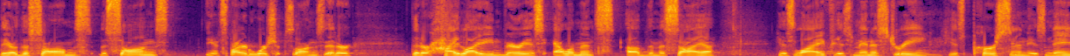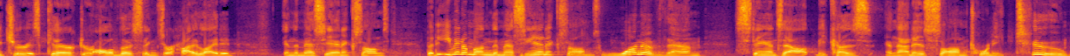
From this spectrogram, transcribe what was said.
They are the Psalms, the songs, the inspired worship songs that are that are highlighting various elements of the Messiah, his life, his ministry, his person, his nature, his character. All of those things are highlighted in the Messianic Psalms. But even among the Messianic Psalms, one of them stands out because, and that is Psalm 22.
